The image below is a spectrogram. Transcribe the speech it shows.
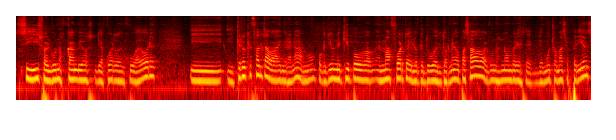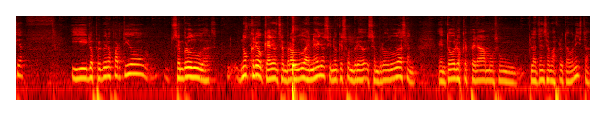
Sí hizo algunos cambios de acuerdo en jugadores. Y, creo que faltaba engranar, ¿no? Porque tiene un equipo más fuerte de lo que tuvo el torneo pasado, algunos nombres de, de mucho más experiencia. Y los primeros partidos sembró dudas no creo que hayan sembrado dudas en ellos, sino que sembró, sembró dudas en, en, todos los que esperábamos un Platense más protagonista.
